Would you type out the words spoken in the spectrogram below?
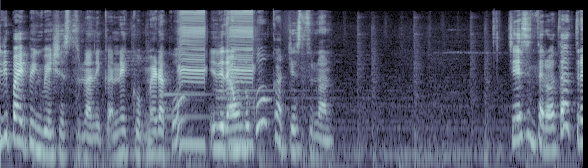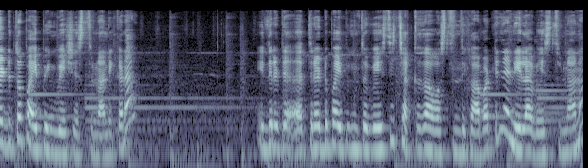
ఇది పైపింగ్ వేసేస్తున్నాను ఇక నెక్ మెడకు. ఇది రౌండ్కు కట్ చేస్తున్నాను. చేసిన తర్వాత థ్రెడ్తో పైపింగ్ వేసేస్తున్నాను ఇక్కడ. ఇది థ్రెడ్ పైపింగ్తో వేస్తే చక్కగా వస్తుంది కాబట్టి నేను ఇలా వేస్తున్నాను.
